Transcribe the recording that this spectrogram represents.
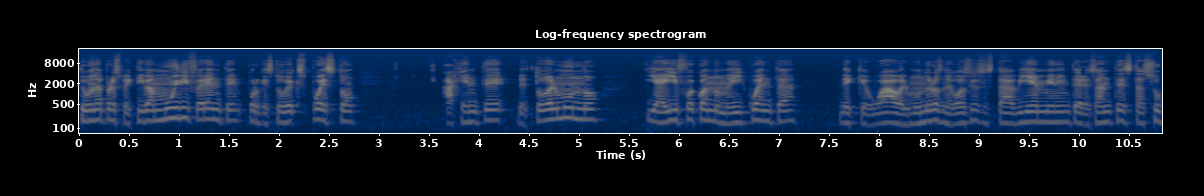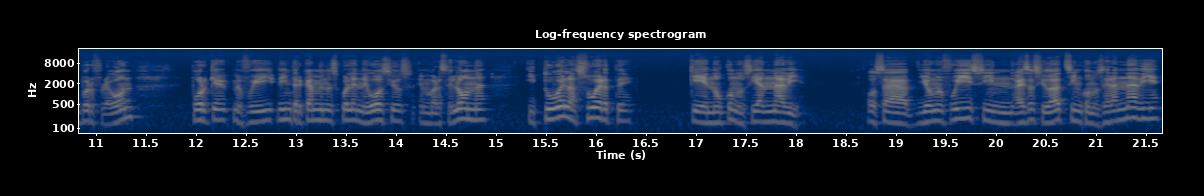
tuve una perspectiva muy diferente porque estuve expuesto a gente de todo el mundo y ahí fue cuando me di cuenta de que, wow, el mundo de los negocios está bien, bien interesante, está súper fregón porque me fui de intercambio a una escuela de negocios en Barcelona y tuve la suerte que no conocía a nadie. O sea, yo me fui sin, a esa ciudad sin conocer a nadie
